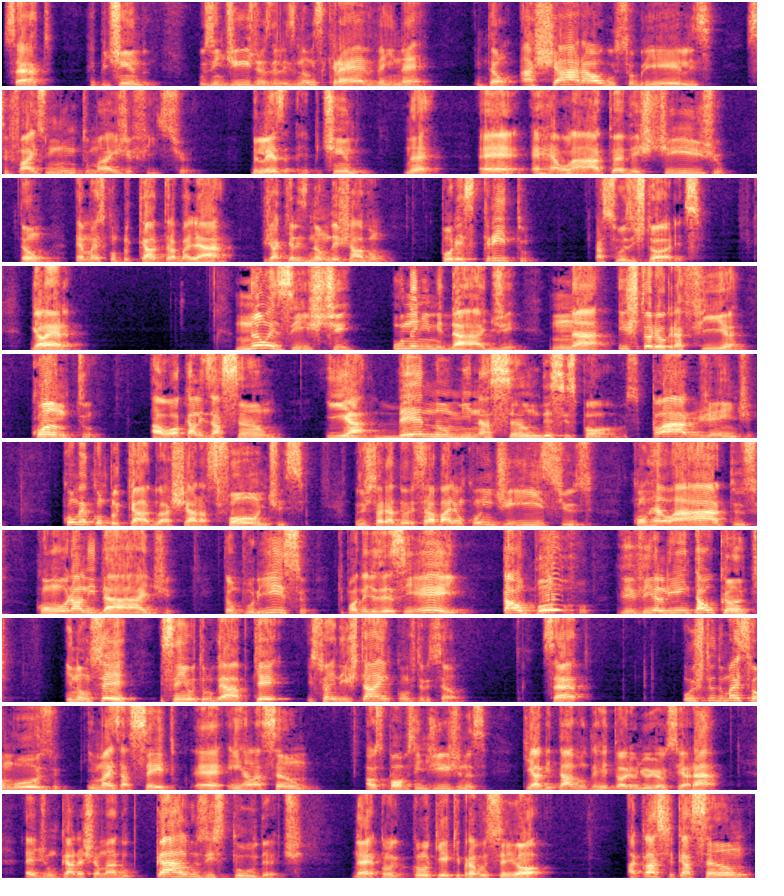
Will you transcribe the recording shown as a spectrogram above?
Certo? Repetindo, os indígenas, eles não escrevem, né? Então, achar algo sobre eles se faz muito mais difícil. Beleza? Repetindo, né? É, é relato, é vestígio. Então, é mais complicado trabalhar, já que eles não deixavam por escrito as suas histórias. Galera, não existe unanimidade na historiografia quanto à localização e à denominação desses povos. Claro, gente, como é complicado achar as fontes, os historiadores trabalham com indícios, com relatos, com oralidade. Então, por isso que podem dizer assim: ei, tal povo vivia ali em tal canto, e não ser, e ser em outro lugar, porque isso ainda está em construção, certo? O estudo mais famoso e mais aceito é, em relação aos povos indígenas que habitavam o território onde hoje é o Ceará é de um cara chamado Carlos Studart. Né? Coloquei aqui para você, ó, a classificação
